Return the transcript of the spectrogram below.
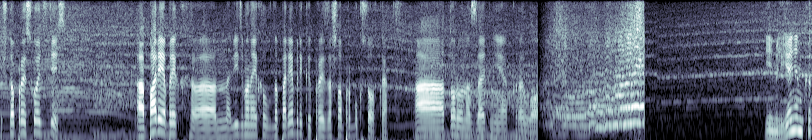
И что происходит здесь? А, поребрик. А, видимо, наехал на поребрик и произошла пробуксовка. А, оторвано заднее крыло. Емельяненко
